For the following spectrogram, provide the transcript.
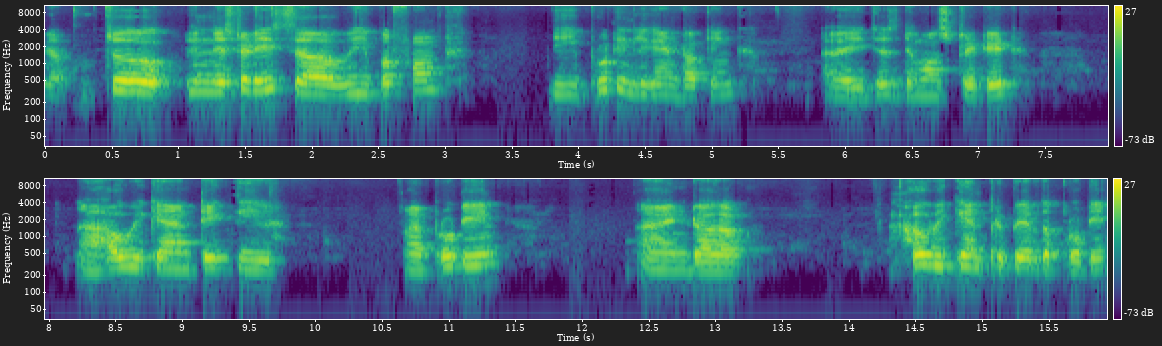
yeah, so in yesterday's, uh, we performed the protein ligand docking. I just demonstrated uh, how we can take the uh, protein and uh, how we can prepare the protein.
